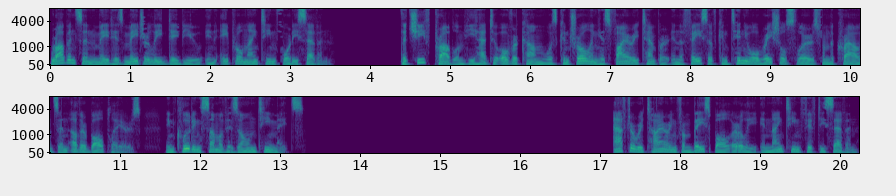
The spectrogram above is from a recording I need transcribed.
Robinson made his major league debut in April 1947. The chief problem he had to overcome was controlling his fiery temper in the face of continual racial slurs from the crowds and other ballplayers, including some of his own teammates. After retiring from baseball early in 1957,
